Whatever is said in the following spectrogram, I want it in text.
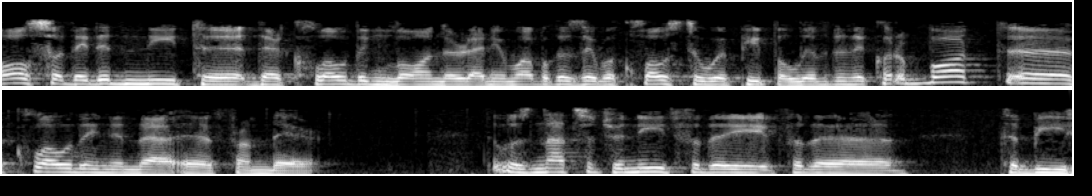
Also, they didn't need to, their clothing laundered anymore because they were close to where people lived, and they could have bought uh, clothing in that, uh, from there. There was not such a need for the for the to be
